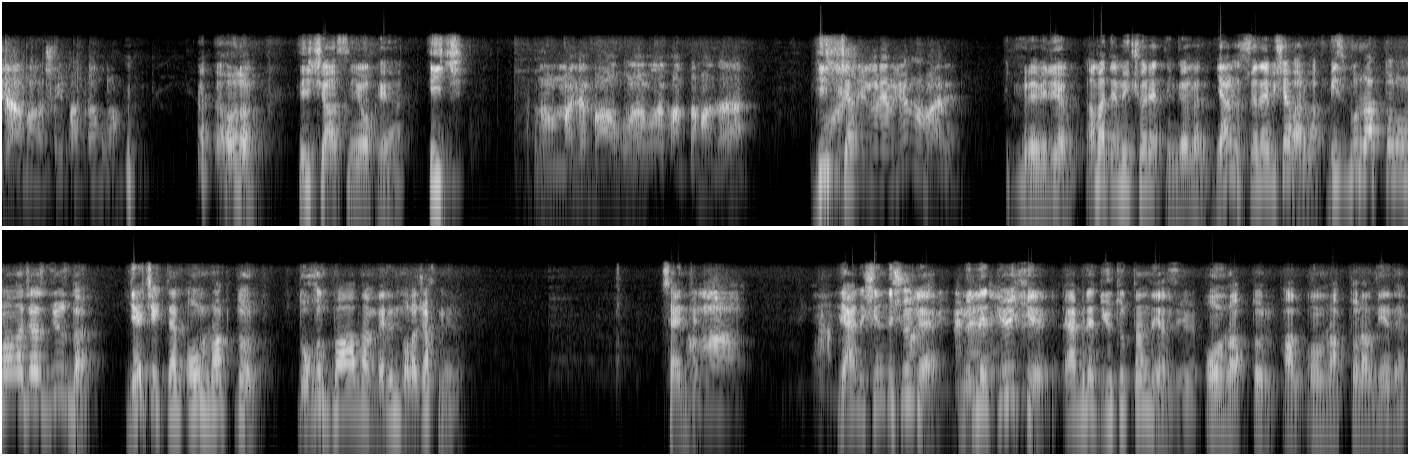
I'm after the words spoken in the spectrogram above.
Bir daha bana şey patladı lan. Oğlum hiç şansın yok ya. Hiç. Normalde bağ kolay kolay patlamaz ha. Hiç şan- ışığı görebiliyor musun bari? Görebiliyorum. Ama demin kör ettin görmedim. Yalnız şöyle bir şey var bak. Biz bu Raptor 10 alacağız diyoruz da. Gerçekten 10 Raptor 9 bağdan verimli olacak mı ya? Sence? Valla bilmiyorum. Yani şimdi şöyle Birbirine millet diyor ki ya millet YouTube'dan da yazıyor. 10 Raptor al 10 Raptor al diye de.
